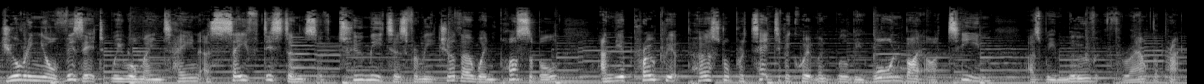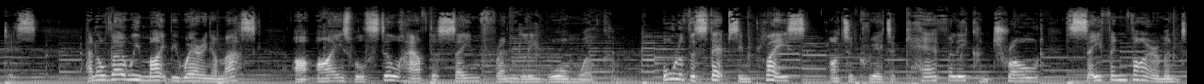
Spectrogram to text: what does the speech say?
During your visit, we will maintain a safe distance of 2 metres from each other when possible, and the appropriate personal protective equipment will be worn by our team as we move throughout the practice. And although we might be wearing a mask, our eyes will still have the same friendly, warm welcome. All of the steps in place are to create a carefully controlled, safe environment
